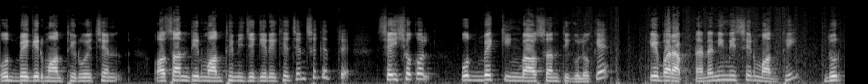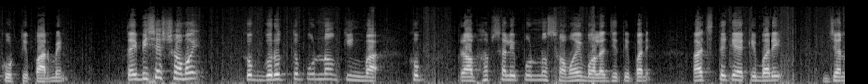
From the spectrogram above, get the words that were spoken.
উদ্বেগের মধ্যে রয়েছেন, অশান্তির মধ্যে নিজেকে রেখেছেন, সেক্ষেত্রে সেই সকল উদ্বেগ কিংবা অশান্তিগুলোকে এবার আপনারা নিমেষের মধ্যেই দূর করতে পারবেন। তাই বিশেষ সময় খুব গুরুত্বপূর্ণ কিংবা খুব প্রভাবশালীপূর্ণ সময় বলা যেতে পারে। আজ থেকে একেবারে যেন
